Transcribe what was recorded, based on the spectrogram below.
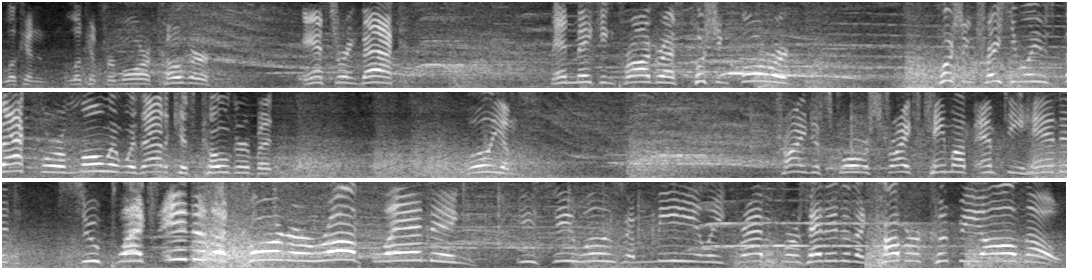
Looking, looking for more. Cogar answering back and making progress, pushing forward. Pushing Tracy Williams back for a moment was Atticus Cogar, but Williams trying to score with strikes, came up empty-handed. Suplex into the corner, rough landing. You see Williams immediately grabbing for his head into the cover, could be all no.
